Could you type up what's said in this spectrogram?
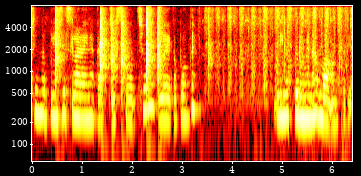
చిన్న పీసెస్ లాగైనా కట్ చేసుకోవచ్చు లేకపోతే ఇలా తురిమినా బాగుంటుంది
